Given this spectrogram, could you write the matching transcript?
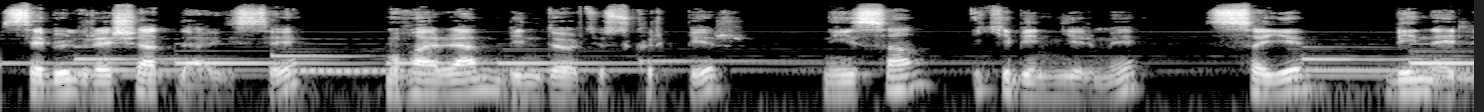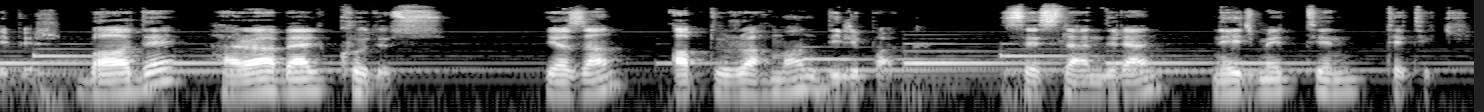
Sebül Reşat Dergisi Muharrem 1441 Nisan 2020 Sayı 1051 Bade Harabel Kudüs. Yazan Abdurrahman Dilipak. Seslendiren Necmettin Tetik.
